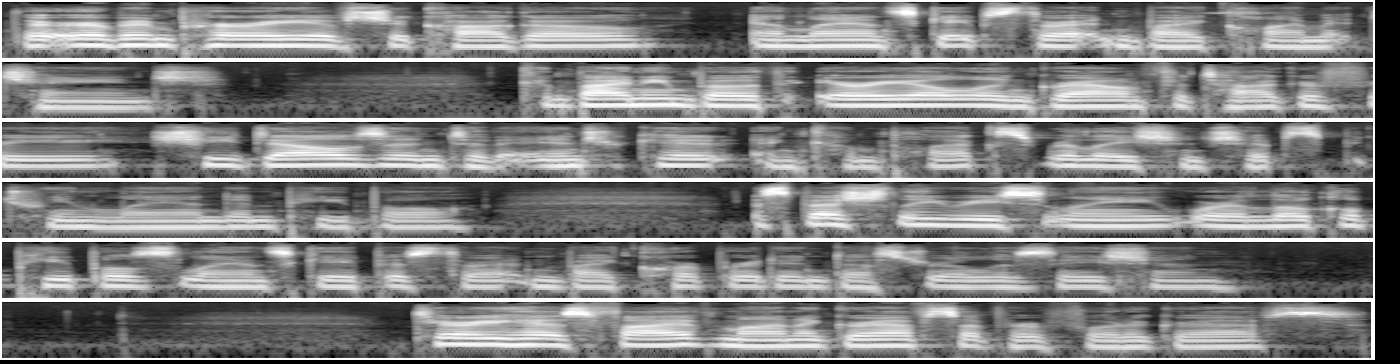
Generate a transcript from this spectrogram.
the urban prairie of Chicago, and landscapes threatened by climate change. Combining both aerial and ground photography, she delves into the intricate and complex relationships between land and people, especially recently where local people's landscape is threatened by corporate industrialization. Terry has five monographs of her photographs,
